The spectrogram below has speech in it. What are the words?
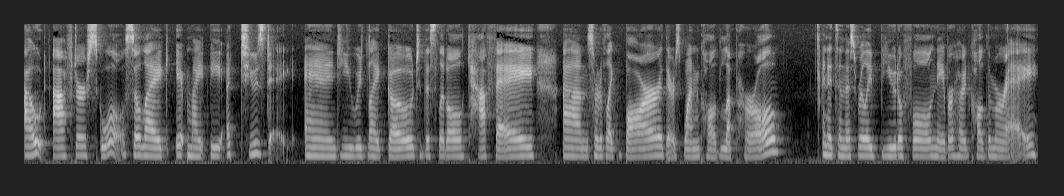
out after school. So, like, it might be a Tuesday and you would like go to this little cafe, um, sort of like bar. There's one called La Perle. And it's in this really beautiful neighborhood called the Marais,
